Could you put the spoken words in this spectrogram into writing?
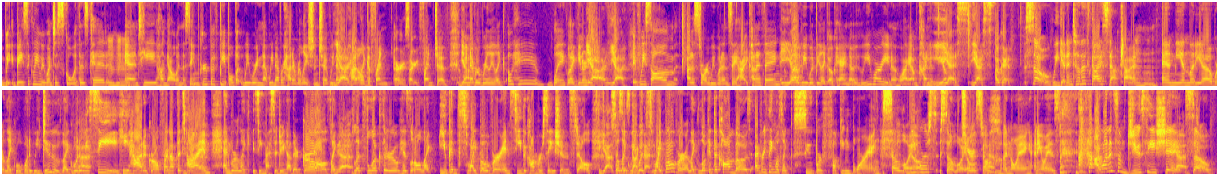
we basically we went to school with this kid Mm-hmm. and he hung out in the same group of people, but we were ne- we never had a relationship. We never Yeah, had no. like a friend or sorry friendship. Yeah. We never really like oh hey blank like you know what I yeah, mean? yeah. If we saw him at a store, we wouldn't say hi, kind of thing. Yeah. But we would be like, okay, I know who you are, you know who I am, kind of deal. Yes, yes. Okay. So we get into this guy's Snapchat, and me and Lydia were like, Well, what do we do? Like, what do Mm-hmm. We see? He had a girlfriend at the time, and we're like, Is he messaging other girls? Like, Yeah. let's look through his little, like, you could swipe over and see the conversation still. Yeah, So, like, we would then. swipe over, like, look at the combos. Everything was, like, super fucking boring. So loyal. We were so loyal. Cheers to Ugh, him. Annoying. Anyways, I wanted some juicy shit. Yeah. So,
